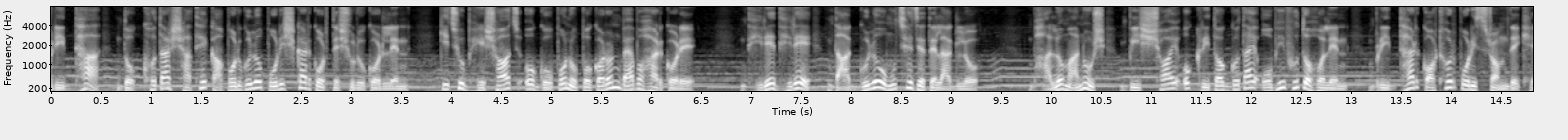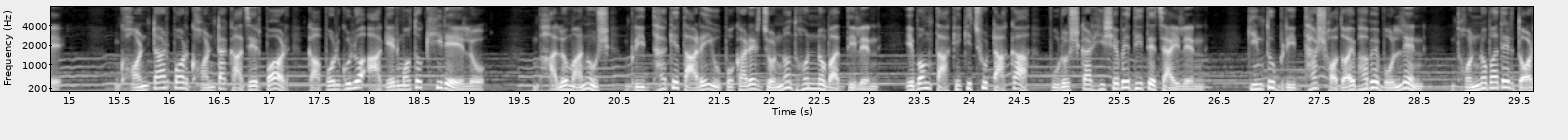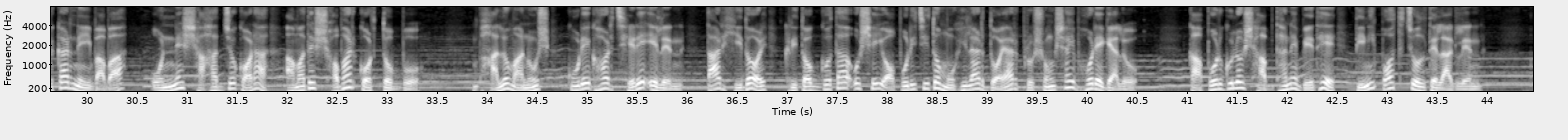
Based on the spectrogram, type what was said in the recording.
বৃদ্ধা দক্ষতার সাথে কাপড়গুলো পরিষ্কার করতে শুরু করলেন। কিছু ভেষজ ও গোপন উপকরণ ব্যবহার করে। ধীরে ধীরে দাগগুলো মুছে যেতে লাগল। ভালো মানুষ বিস্ময় ও কৃতজ্ঞতায় অভিভূত হলেন বৃদ্ধার কঠোর পরিশ্রম দেখে। ঘণ্টার পর ঘণ্টা কাজের পর কাপড়গুলো আগের মতো খিরে এলো। ভালো মানুষ বৃদ্ধাকে তার এই উপকারের জন্য ধন্যবাদ দিলেন এবং তাকে কিছু টাকা পুরস্কার হিসেবে দিতে চাইলেন। কিন্তু বৃদ্ধা সদয়ভাবে বললেন, ধন্যবাদের দরকার নেই বাবা, অন্যের সাহায্য করা আমাদের সবার কর্তব্য। ভালো মানুষ কুড়ে ঘর ছেড়ে এলেন, তার হৃদয় কৃতজ্ঞতা ও সেই অপরিচিত মহিলার দয়ার প্রশংসায় ভরে গেল। কাপড়গুলো সাবধানে বেঁধে তিনি পথ চলতে লাগলেন।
